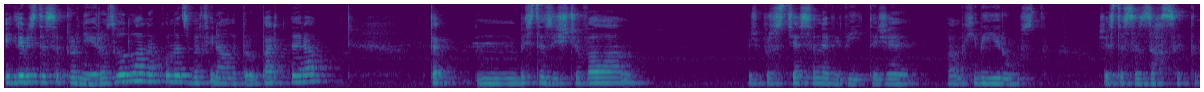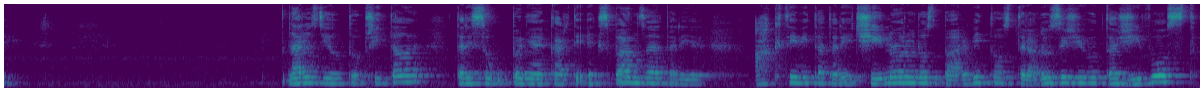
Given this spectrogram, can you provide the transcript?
I kdybyste se pro něj rozhodla nakonec ve finále pro partnera, tak um, byste zjišťovala, že prostě se nevyvíjíte, že vám chybí růst, že jste se zasekli, na rozdíl od toho přítele, tady jsou úplně karty expanze, tady je aktivita, tady je čínorodost, barvitost, radost ze života, živost,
